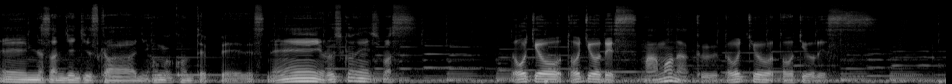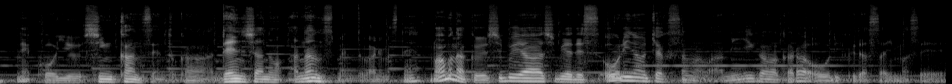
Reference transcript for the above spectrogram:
えー、皆さん元気ですか？日本語コンテッペですね。よろしくお願いします。東京東京です。まもなく東京東京です。ねこういう新幹線とか電車のアナウンスメントがありますね。まもなく渋谷渋谷です。お降りのお客様は右側からお降りくださいませ。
